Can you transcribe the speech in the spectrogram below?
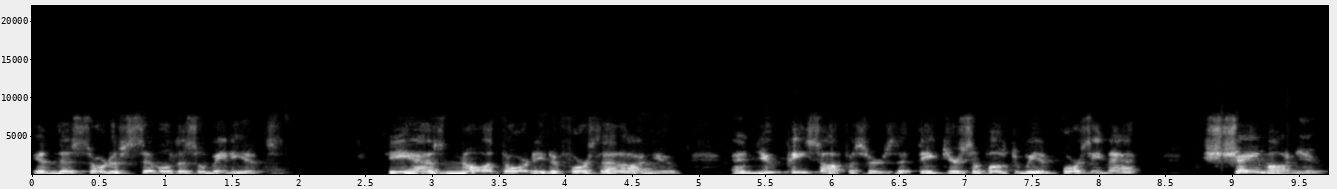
in this sort of civil disobedience. He has no authority to force that on you. And you peace officers that think you're supposed to be enforcing that, shame on you.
